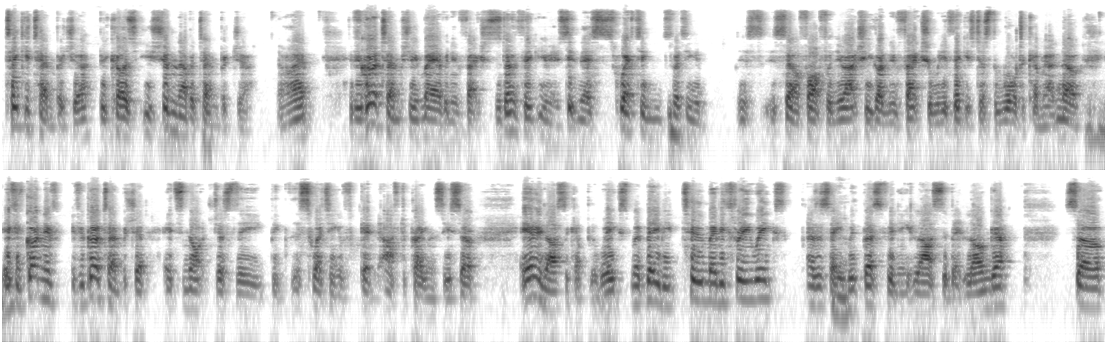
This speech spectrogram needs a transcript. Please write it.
take your temperature because you shouldn't have a temperature. All right. If you've got a temperature, you may have an infection. So don't think you know, you're sitting there sweating, sweating yourself off, and you actually got an infection when you think it's just the water coming out. No, if you've got an, if you've got a temperature, it's not just the the sweating of getting after pregnancy. So it only lasts a couple of weeks, but maybe two, maybe three weeks. As I say, Yeah. with breastfeeding, it lasts a bit longer. So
